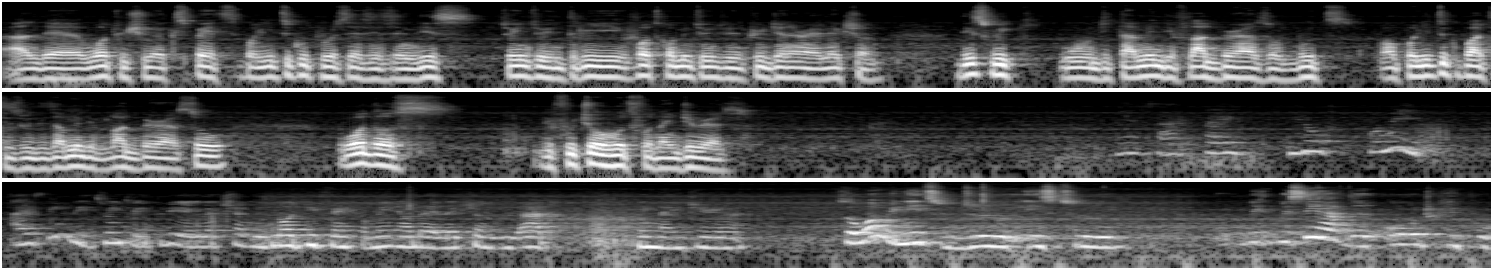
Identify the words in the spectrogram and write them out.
and uh, what we should expect political processes in this 2023 forthcoming 2023 general election. This week will determine the flag bearers of both our political parties will determine the flag bearers. So what does the future hold for nigerians I, you know, for me, I think the 2023 election is not different from any other elections we had in Nigeria. So what we need to do is to we, we still have the old people,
